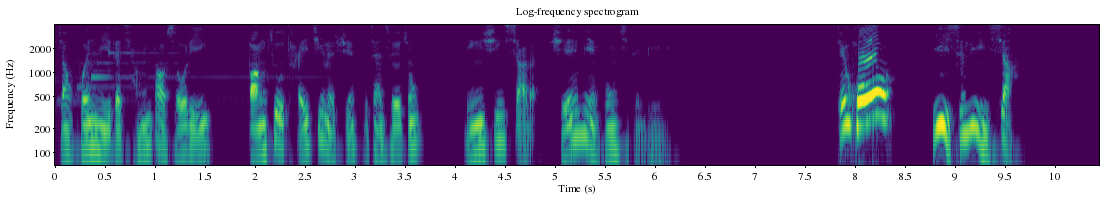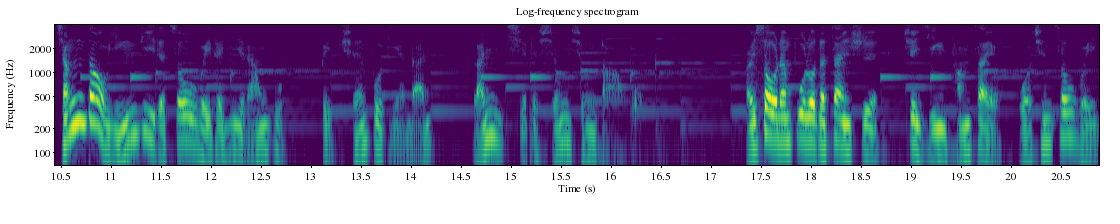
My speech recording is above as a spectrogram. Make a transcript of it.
将昏迷的强盗首领绑住，抬进了悬浮战车中。林勋下了全面攻击的命令：点火！一声令下，强盗营地的周围的易燃物被全部点燃，燃起了熊熊大火。而兽人部落的战士却隐藏在火圈周围，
